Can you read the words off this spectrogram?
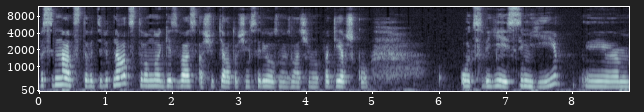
18-19 многие из вас ощутят очень серьезную значимую поддержку от своей семьи. И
